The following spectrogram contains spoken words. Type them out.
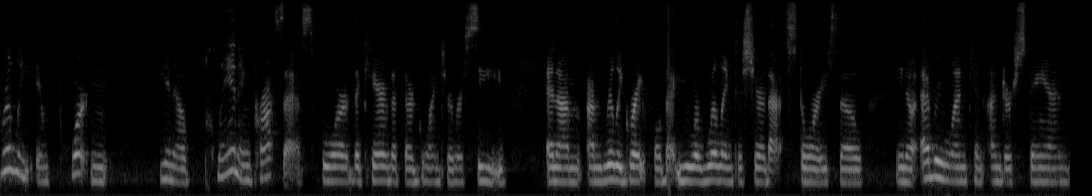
really important, you know, planning process for the care that they're going to receive. And I'm I'm really grateful that you were willing to share that story so, you know, everyone can understand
